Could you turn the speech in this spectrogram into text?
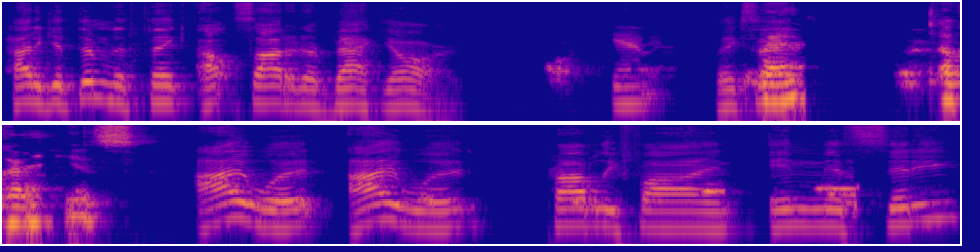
how to get them to think outside of their backyard. Yeah. Makes sense? Okay. okay. Yes. I would, I would probably find in this city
